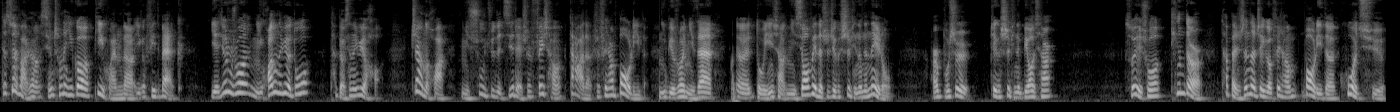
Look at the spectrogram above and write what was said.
在算法上形成了一个闭环的一个 feedback。也就是说，你滑动的越多，它表现的越好。这样的话，你数据的积累是非常大的，是非常暴力的。你比如说，你在呃抖音上，你消费的是这个视频的内容，而不是这个视频的标签儿。所以说，Tinder 它本身的这个非常暴力的获取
